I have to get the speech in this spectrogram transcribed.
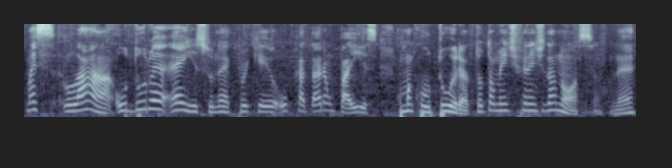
Mas lá, o duro é, é isso, né? Porque o Catar é um país com uma cultura totalmente diferente da nossa, né?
